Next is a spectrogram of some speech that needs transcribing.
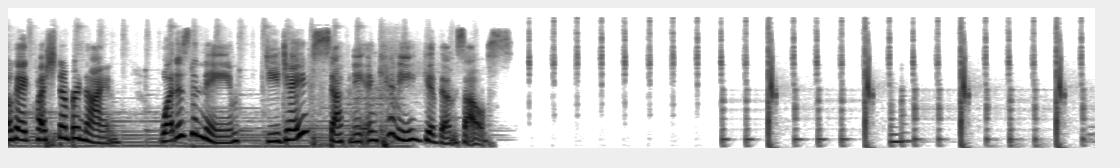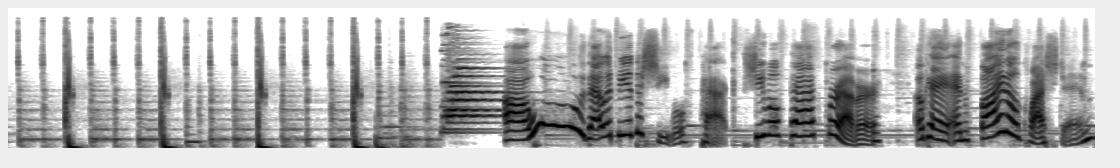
Okay, question number nine What is the name DJ, Stephanie, and Kimmy give themselves? Oh, that would be the She Wolf Pack. She Wolf Pack forever. Okay, and final question.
